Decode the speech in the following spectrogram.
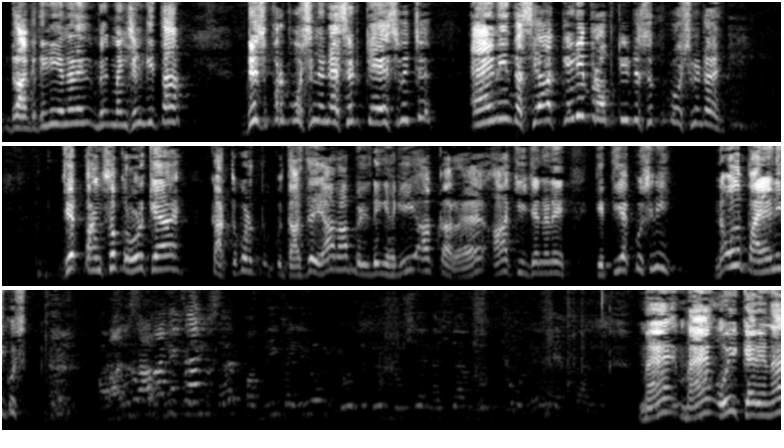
ਡਰੱਗ ਦੀ ਨਹੀਂ ਇਹਨਾਂ ਨੇ ਮੈਂਸ਼ਨ ਕੀਤਾ। ਡਿਸਪ੍ਰੋਪੋਰਸ਼ਨੇਟ ਐਸੈਟ ਕੇਸ ਵਿੱਚ ਐ ਨਹੀਂ ਦੱਸਿਆ ਕਿਹੜੀ ਪ੍ਰਾਪਰਟੀ ਡਿਸਪ੍ਰੋਪੋਰਸ਼ਨੇਟ ਹੈ। ਜੇ 500 ਕਰੋੜ ਕਿਹਾ ਹੈ, ਘੱਟ ਤੋਂ ਘੱਟ ਦੱਸ ਦੇ, ਯਾਰ, ਆਹ ਬਿਲਡਿੰਗ ਹੈਗੀ, ਆਹ ਘਰ ਹੈ, ਆਹ ਚੀਜ਼ ਇਹਨਾਂ ਨੇ ਕੀਤੀ ਹੈ ਕੁਝ ਨਹੀਂ ਨਾ, ਉਹ ਤਾਂ ਪਾਇਆ ਨਹੀਂ ਕੁਝ ਸਰ ਪਬਲਿਕਲੀ ਉਹ ਯੁੱਧ ਵਿਰੁੱਧ ਦੋਸ਼ੀਆਂ ਨਸ਼ਿਆਂ ਵਿਰੁੱਧ ਬੋਲ ਰਹੇ ਨੇ ਇਸ ਗੱਲ ਲਈ ਮੈਂ ਮੈਂ ਉਹੀ ਕਹਿ ਰਿਹਾ ਨਾ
